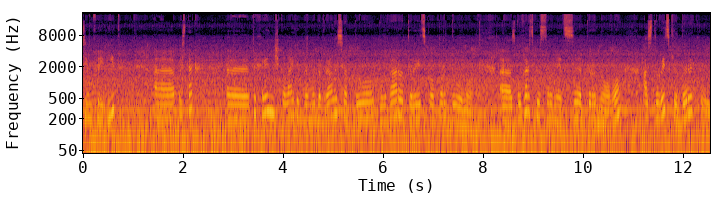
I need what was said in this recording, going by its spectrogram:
Всім привіт! Е, Ось так е, тихенечко, лагідно ми добралися до болгаро-турецького кордону. Е, З болгарської сторони це Терново, а з турецької Дерекуй.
